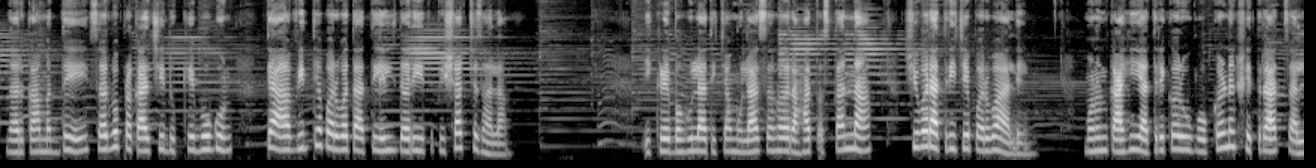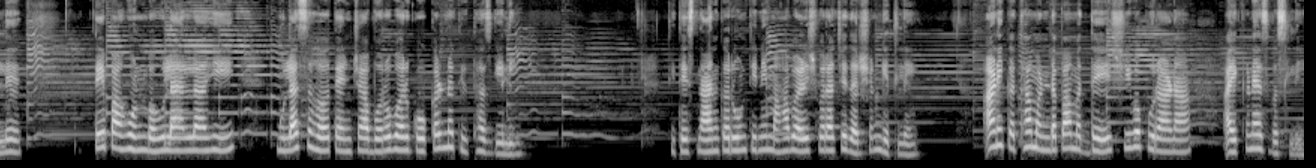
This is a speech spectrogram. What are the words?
नरकामध्ये सर्व प्रकारची दुःखे भोगून त्या विद्य पर्वतातील दरीत पिशाच्च झाला. इकडे बहुला तिच्या मुलासह राहत असताना शिवरात्रीचे पर्व आले. म्हणून काही यात्रेकरू गोकर्ण क्षेत्रात चालले. ते पाहून बहुलालाही मुलासह त्यांच्याबरोबर गोकर्ण तीर्थास गेली. तिथे स्नान करून तिने महाबळेश्वराचे दर्शन घेतले आणि कथा मंडपामध्ये शिवपुराणा ऐकण्यास बसली.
